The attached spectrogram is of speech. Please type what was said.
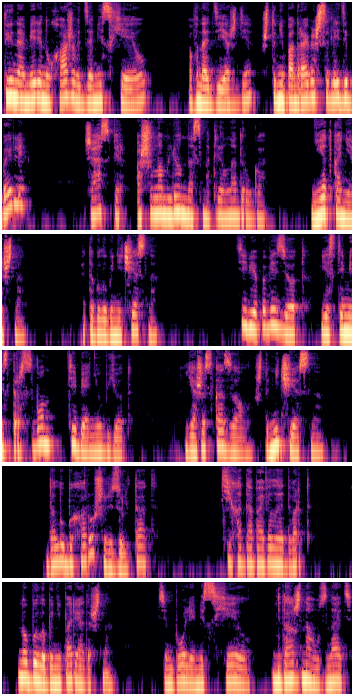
ты намерен ухаживать за мисс Хейл в надежде, что не понравишься леди Белли? Джаспер ошеломленно смотрел на друга. Нет, конечно. Это было бы нечестно. Тебе повезет, если мистер Свон тебя не убьет. Я же сказал, что нечестно. Дало бы хороший результат. Тихо добавил Эдвард. Но было бы непорядочно. Тем более мисс Хейл не должна узнать,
